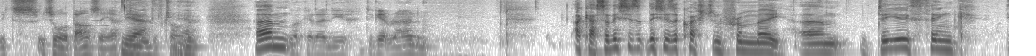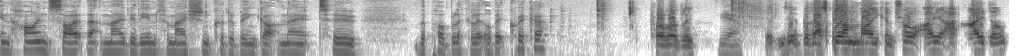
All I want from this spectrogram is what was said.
It's it's all a balancing act. Yeah, of trying yeah. to Um, work out how do you to get round them. Okay, so this is this is a question from me. Um, do you think, in hindsight, that maybe the information could have been gotten out to the public a little bit quicker? Probably, Yeah, but, but that's beyond my control. I, I I don't.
